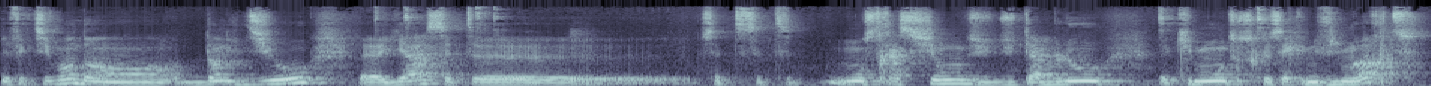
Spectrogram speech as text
effectivement, dans, dans l'idiot, euh, il y a cette, euh, cette, cette, monstration du, du tableau qui montre ce que c'est qu'une vie morte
